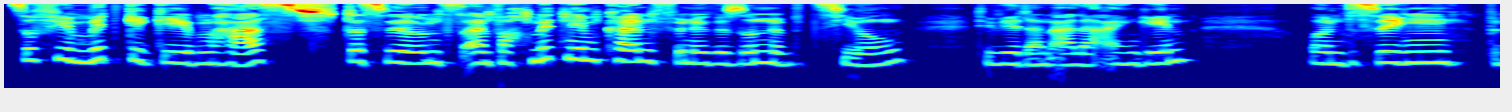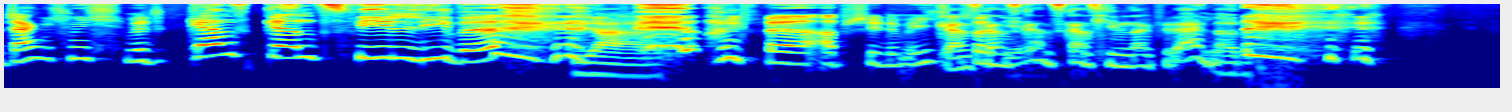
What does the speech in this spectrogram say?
so viel mitgegeben hast, dass wir uns einfach mitnehmen können für eine gesunde Beziehung, die wir dann alle eingehen. Und deswegen bedanke ich mich mit ganz, ganz viel Liebe ja. und verabschiede mich. Ganz, ganz, dir. ganz, ganz lieben Dank für die Einladung.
